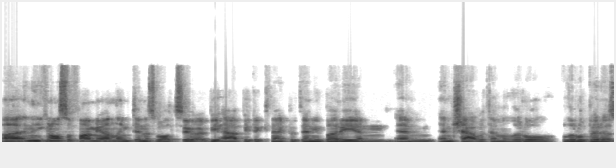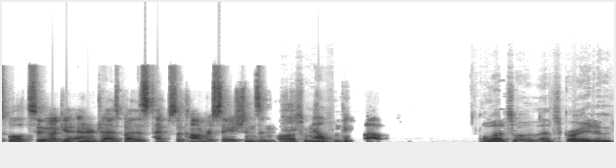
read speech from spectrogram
Uh, and then you can also find me on LinkedIn as well, too. I'd be happy to connect with anybody and, and, and chat with them a little, a little bit as well, too. I get energized by this types of conversations and, Awesome. and helping people out. Well, that's uh, that's great, and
